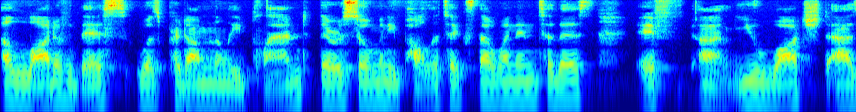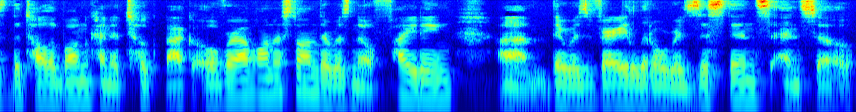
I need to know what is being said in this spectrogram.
a lot of this was predominantly planned. There was so many politics that went into this. If um, you watched as the Taliban kind of took back over Afghanistan, there was no fighting. Um, there was very little resistance, and so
